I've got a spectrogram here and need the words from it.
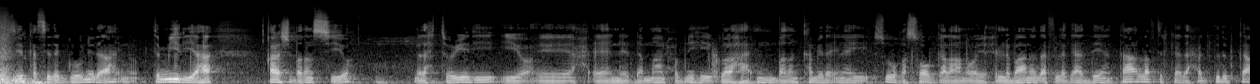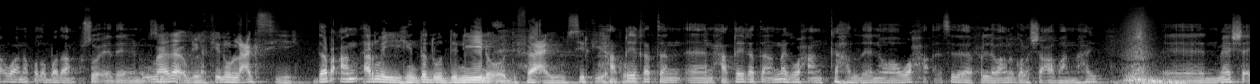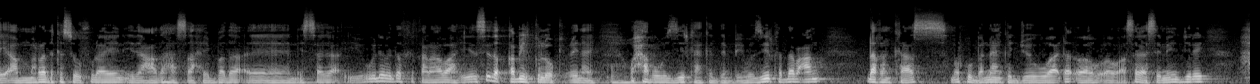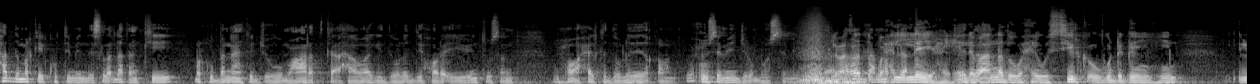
wasiirka sida goonida ah inuu tamiidiyaha qarash badan siiyo madaxtooyadii iyo eh, dhammaan xubnihii golaha in badan ka mida inay suuqa soo galaan oo ay xildhibaanada aflagaadeeyaan taa laftirkeeda xadgudubka waana qodobada aan ku soo eedeyn maadaa og laakiin inuu lacag siiyey? Dabcan armay yihiin dad wadaniyiina oo difaacaya wasiirka iyo kuwa. xaqiiqatan annaga waxaan ka hadlayno waa wax sida xildhibaano golo shacab aan nahay. Een, meesha ay amarada ka soo fulayeen idaacadaha saaxiibada een, isaga iyo weliba dadka qaraabaha iyo sida qabiilka loo kicinayo. Waxaaba wasiirka ka dambeeyey wasiirka dabcan dhaqankaas. Markuu banaanka joogo asagaa samayn jiray. Hadda markay ku timid isla dhaqankii markuu banaanka joogo mucaaradka ahaa waagii dowladii hore iyo intuusan muxuu xilka dowladeeda qaban. Wuxuu samayn jiray unbuu sameeyey xildhibaan saadiq waxaa la leeyahay xildhibaanadu waxay wasiirka ugu dhegan yihiin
